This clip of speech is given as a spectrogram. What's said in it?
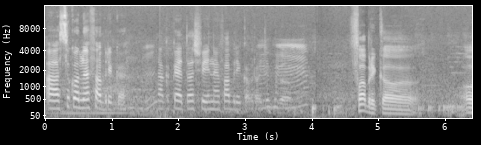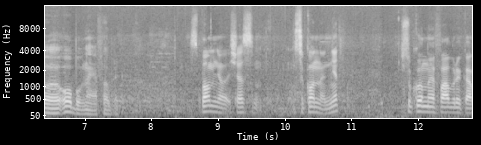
А, суконная фабрика. Да, какая-то швейная фабрика вроде. Фабрика, э, обувная фабрика. Вспомнил, сейчас суконная, нет? Суконная фабрика.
